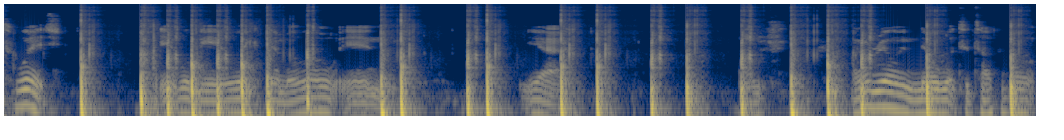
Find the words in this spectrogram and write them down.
Twitch, it will be linked down below and yeah. Um, I don't really know what to talk about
